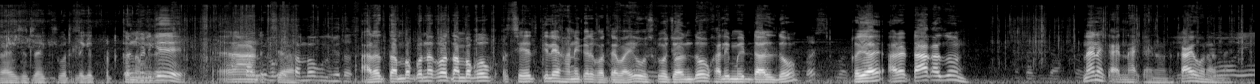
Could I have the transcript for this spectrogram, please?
राईस धुतला की परत लगेच पटकन अच्छा। तंबाखू अरे तंबाकू नको तंबाकू सेहत के लिए हानिकारक होता है भाई। उसको जान दो खाली मीठ डाल दो। काही आहे अरे टाक अजून। नाही नाही काय नाही काय नाही काय होणार नाही।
